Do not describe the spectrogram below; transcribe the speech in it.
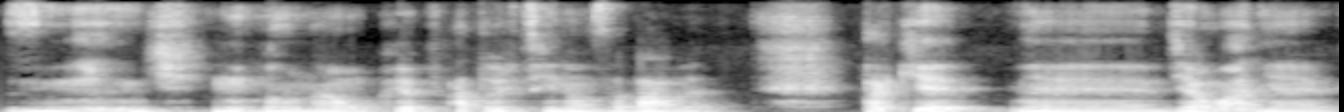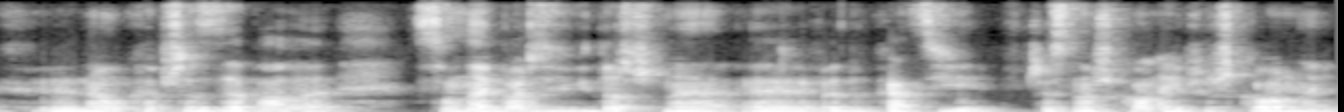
zmienić nudną naukę w atrakcyjną zabawę. Takie e, działania jak nauka przez zabawę są najbardziej widoczne e, w edukacji wczesnoszkolnej, przedszkolnej,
